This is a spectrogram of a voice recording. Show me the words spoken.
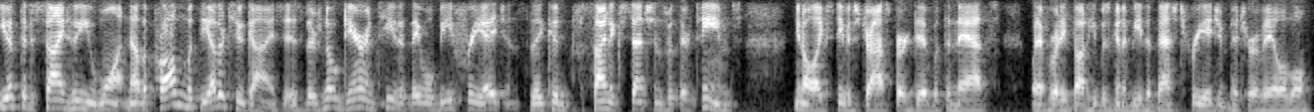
you have to decide who you want. Now, the problem with the other two guys is there's no guarantee that they will be free agents. They could sign extensions with their teams, you know, like Stephen Strasburg did with the Nats when everybody thought he was going to be the best free agent pitcher available.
